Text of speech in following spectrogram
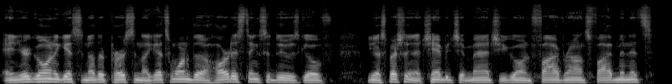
and you're going against another person. Like that's one of the hardest things to do is go, you know, especially in a championship match. You go in five rounds, five minutes,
